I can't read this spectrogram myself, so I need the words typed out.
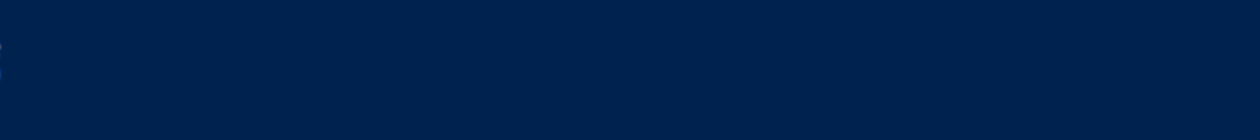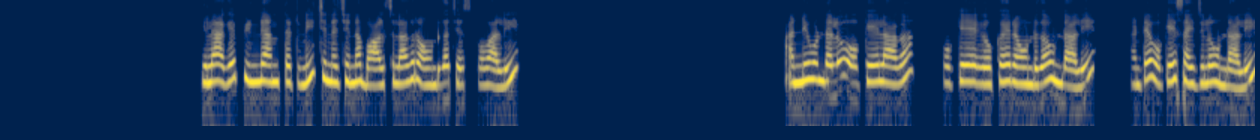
ఇలాగే పిండి అంతటిని చిన్న చిన్న బాల్స్ లాగా రౌండ్గా చేసుకోవాలి. అన్ని ఉండలు ఒకేలాగా ఒకే ఒకే రౌండ్గా ఉండాలి. అంటే ఒకే సైజులో ఉండాలి.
